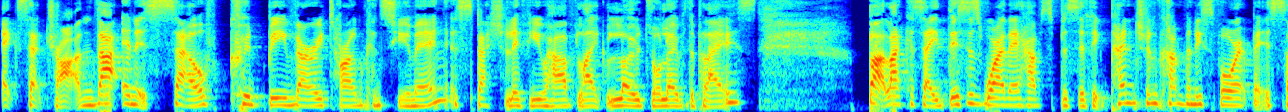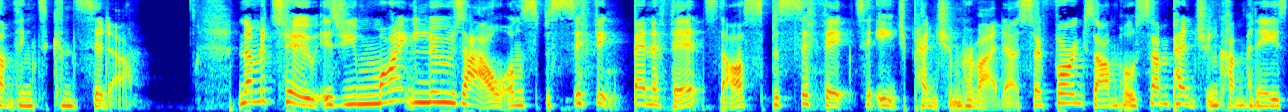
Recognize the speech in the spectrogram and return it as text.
etc. And that in itself could be very time consuming, especially if you have like loads all over the place. But like I say, this is why they have specific pension companies for it, but it's something to consider. Number two is you might lose out on specific benefits that are specific to each pension provider. So, for example, some pension companies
